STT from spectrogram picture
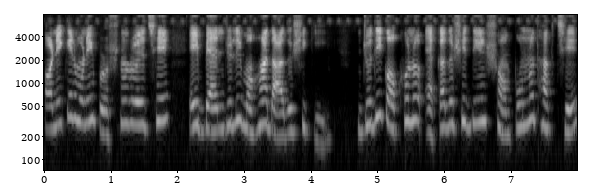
অনেকের মনেই প্রশ্ন রয়েছে, এই ব্যঞ্জলি মহা দ্বাদশী কী? যদি কখনো একাদশী দিন সম্পূর্ণ থাকছে,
